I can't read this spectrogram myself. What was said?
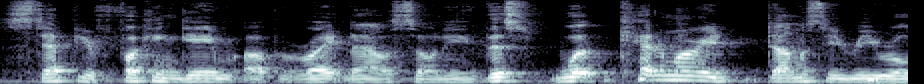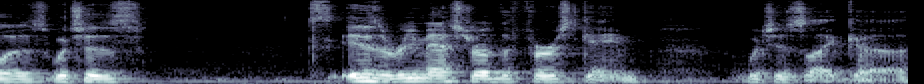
step your fucking game up right now, Sony. This what Katamari Damacy Reroll is, which is it is a remaster of the first game, which is like uh,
